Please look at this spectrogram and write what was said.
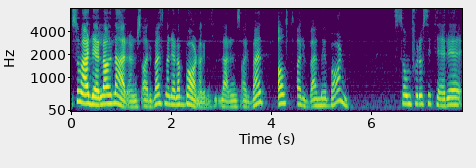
som er del av lærerens arbeid, som er del av barnehagelærerens arbeid. Alt arbeid med barn som for å sitere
